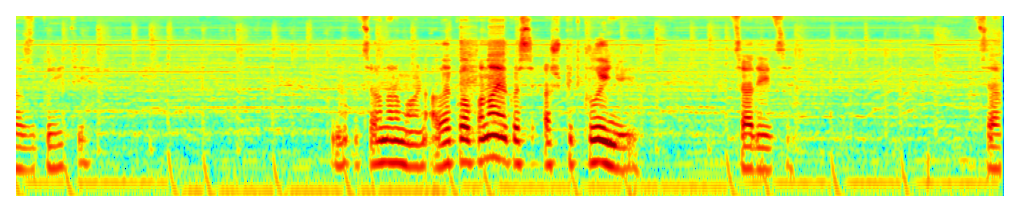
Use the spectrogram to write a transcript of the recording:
Розбиті. Ну, це нормально. Але клапана якось аж підклинює. Ця дивіться. Ця.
